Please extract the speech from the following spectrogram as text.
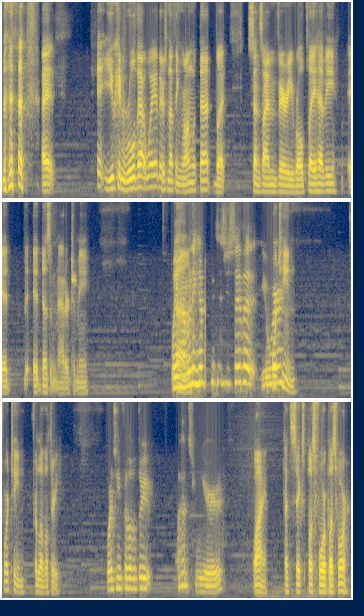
I, you can rule that way. There's nothing wrong with that. But since I'm very role play heavy, it it doesn't matter to me. Wait, how Um, many hit points did you say that you were? 14. 14 for level three. 14 for level three. That's weird. Why? That's six plus four plus four.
